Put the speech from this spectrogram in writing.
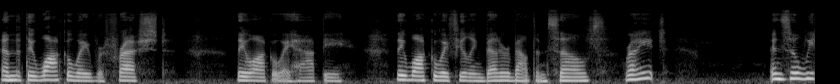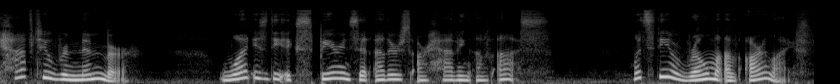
and that they walk away refreshed, they walk away happy, they walk away feeling better about themselves, right? And so we have to remember what is the experience that others are having of us? What's the aroma of our life?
